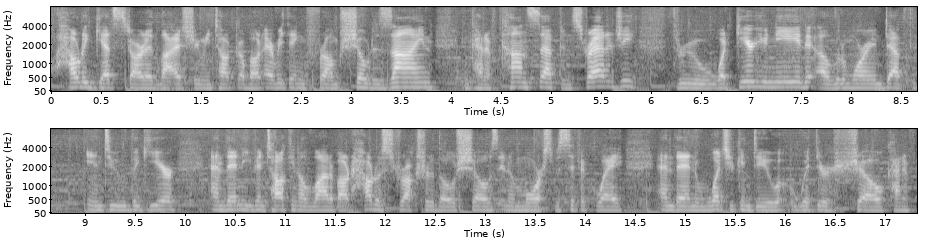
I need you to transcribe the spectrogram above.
how to get started live streaming, talk about everything from show design and kind of concept and strategy through what gear you need, a little more in depth into the gear, and then even talking a lot about how to structure those shows in a more specific way, and then what you can do with your show kind of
